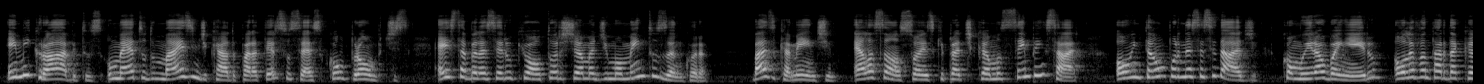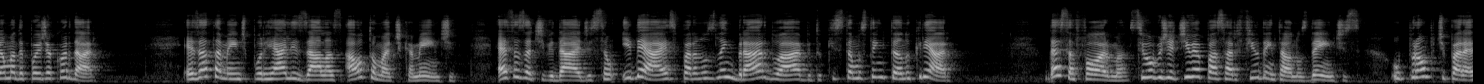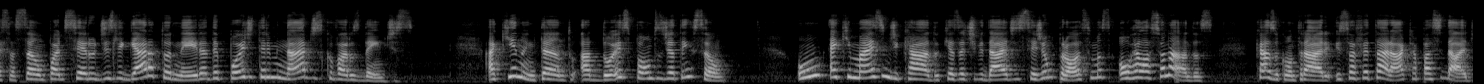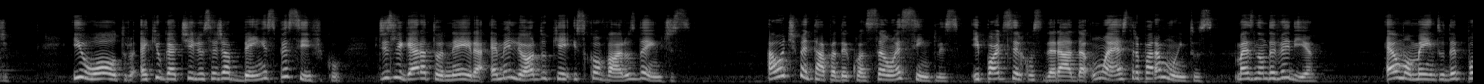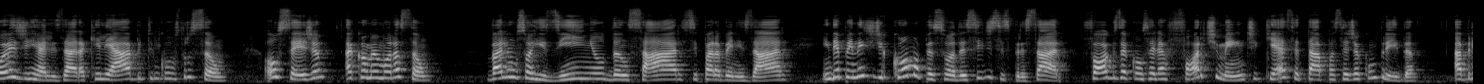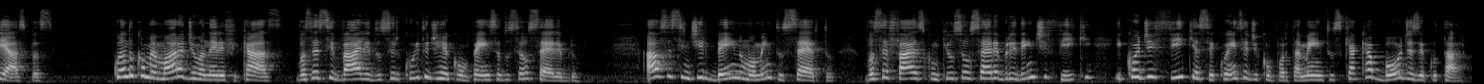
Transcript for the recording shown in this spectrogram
Em microhábitos, o método mais indicado para ter sucesso com prompts é estabelecer o que o autor chama de momentos âncora. Basicamente, elas são ações que praticamos sem pensar, ou então por necessidade, como ir ao banheiro ou levantar da cama depois de acordar. Exatamente por realizá-las automaticamente, essas atividades são ideais para nos lembrar do hábito que estamos tentando criar. Dessa forma, se o objetivo é passar fio dental nos dentes, o prompt para essa ação pode ser o desligar a torneira depois de terminar de escovar os dentes. Aqui, no entanto, há dois pontos de atenção. Um é que mais indicado que as atividades sejam próximas ou relacionadas, Caso contrário, isso afetará a capacidade. E o outro é que o gatilho seja bem específico. Desligar a torneira é melhor do que escovar os dentes. A última etapa da equação é simples e pode ser considerada um extra para muitos, mas não deveria. É o momento depois de realizar aquele hábito em construção, ou seja, a comemoração. Vale um sorrisinho, dançar, se parabenizar Independente de como a pessoa decide se expressar, Foggs aconselha fortemente que essa etapa seja cumprida. Quando comemora de maneira eficaz, você se vale do circuito de recompensa do seu cérebro. Ao se sentir bem no momento certo, você faz com que o seu cérebro identifique e codifique a sequência de comportamentos que acabou de executar.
